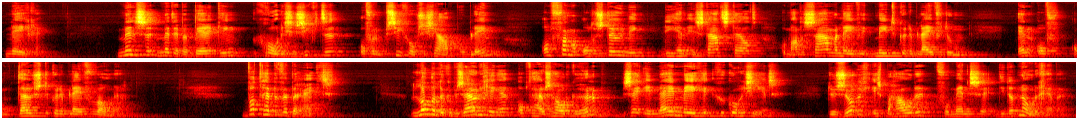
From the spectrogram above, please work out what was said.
9. Mensen met een beperking, chronische ziekte of een psychosociaal probleem ontvangen ondersteuning die hen in staat stelt om aan de samenleving mee te kunnen blijven doen en of om thuis te kunnen blijven wonen. Wat hebben we bereikt? Landelijke bezuinigingen op de huishoudelijke hulp zijn in Nijmegen gecorrigeerd. De zorg is behouden voor mensen die dat nodig hebben.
